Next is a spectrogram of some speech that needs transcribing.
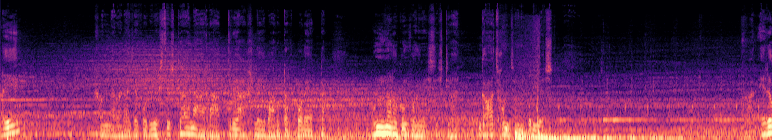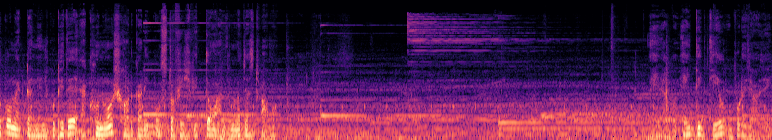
ঘরে। সন্ধ্যাবেলায় যে পরিবেশ সৃষ্টি হয় না, আর রাত্রে আসলে বারোটার পরে একটা অন্যরকম পরিবেশ সৃষ্টি হয়, গা ছমছমে পরিবেশ। আর এরকম একটা নীলকুঠিতে এখনও সরকারি পোস্ট অফিস বিদ্যমান, তোমরা জাস্ট ভাবো। এই দেখো, এই দিক দিয়েও উপরে যাওয়া যায়।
